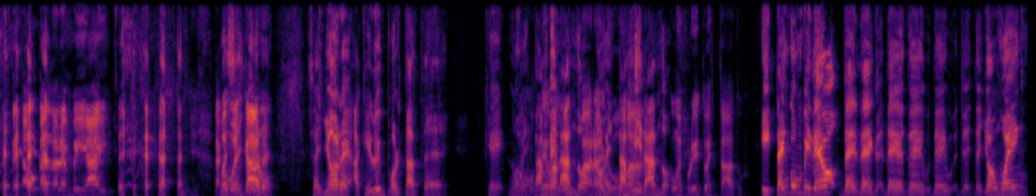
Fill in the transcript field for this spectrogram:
te está buscando el FBI. Está pues, como el señores, señores, aquí lo importante es que nos ¿Cómo están velando, nos están mirando. Con el proyecto de estatus. Y tengo un video de, de, de, de, de- John Wayne.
